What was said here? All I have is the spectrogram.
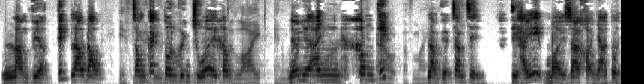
làm việc, thích lao động trong cách tôn vinh Chúa hay không? Nếu như anh không thích làm việc chăm chỉ, thì hãy mời ra khỏi nhà tôi.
